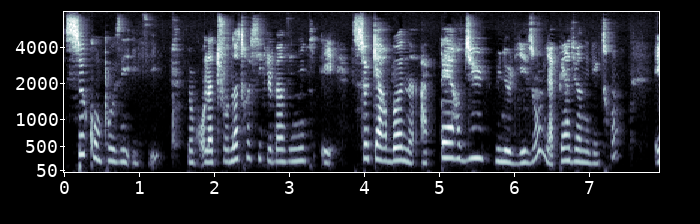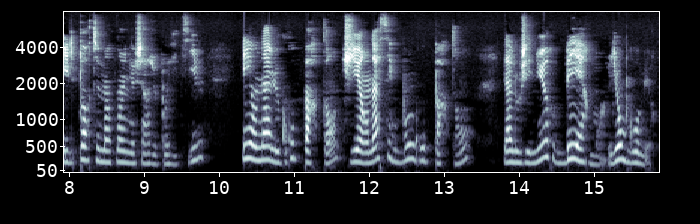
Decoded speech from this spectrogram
ce composé ici. Donc on a toujours notre cycle benzénique et ce carbone a perdu une liaison, il a perdu un électron et il porte maintenant une charge positive. Et on a le groupe partant qui est un assez bon groupe partant, l'halogénure Br-, l'ion bromure.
